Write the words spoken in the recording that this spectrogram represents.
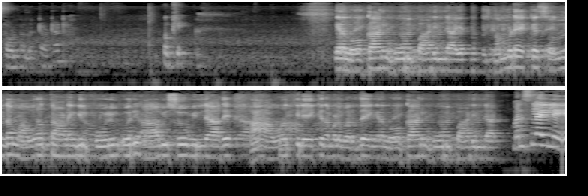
സൗണ്ട് വന്നിട്ടോ കേട്ടോ. ഓക്കെ ഇങ്ങനെ നോക്കാനും കൂടി പാടില്ല എന്ന് നമ്മുടെയൊക്കെ സ്വന്തം ഔറത്താണെങ്കിൽ പോലും ഒരു ആവശ്യവുമില്ലാതെ ആ ഔറത്തിലേക്ക് നമ്മൾ വെറുതെ ഇങ്ങനെ നോക്കാനും കൂടി പാടില്ല. മനസ്സിലായില്ലേ?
